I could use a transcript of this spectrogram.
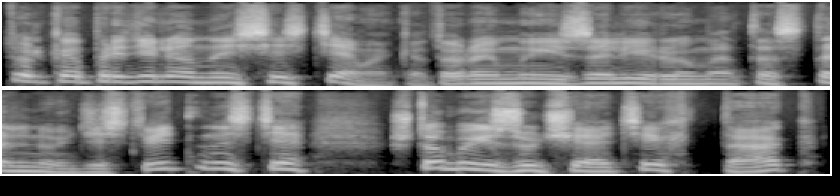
только определенные системы, которые мы изолируем от остальной действительности, чтобы изучать их так,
